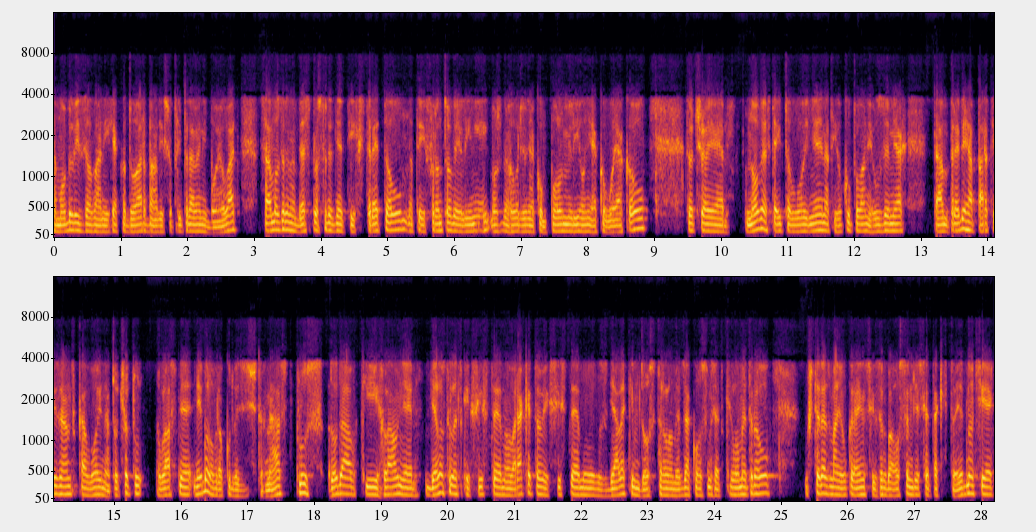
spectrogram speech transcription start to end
mobilizovaných ako do armády, sú pripravení bojovať. Samozrejme bezprostredne tých stretov na tej frontovej línii, môžeme hovoriť o nejakom pol milióne ako vojakov. To, čo je nové v tejto vojne na tých okupovaných územiach, tam prebieha partizánska vojna. To, čo tu vlastne nebolo v roku 2014, plus dodávky hlavne delostreleckých systémov, raketových systémov s ďalekým dostrelom viac ako 80 kilometrov, už teraz majú Ukrajinci zhruba 80 takýchto jednotiek.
